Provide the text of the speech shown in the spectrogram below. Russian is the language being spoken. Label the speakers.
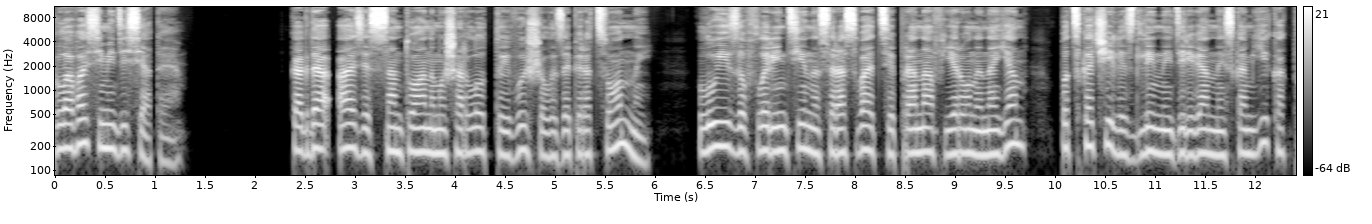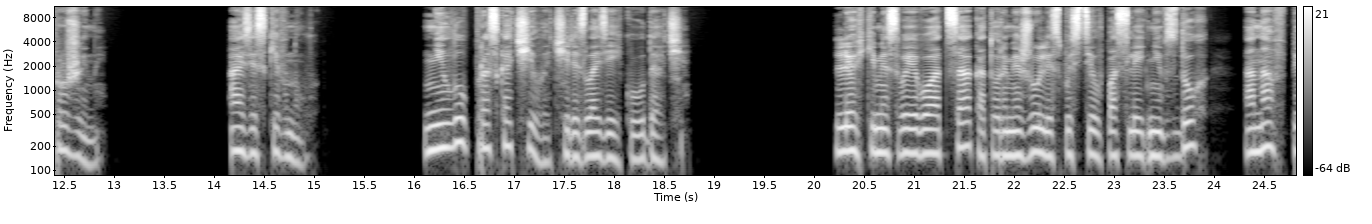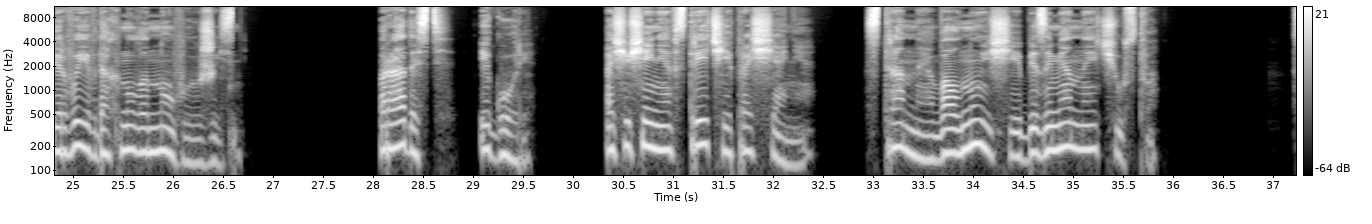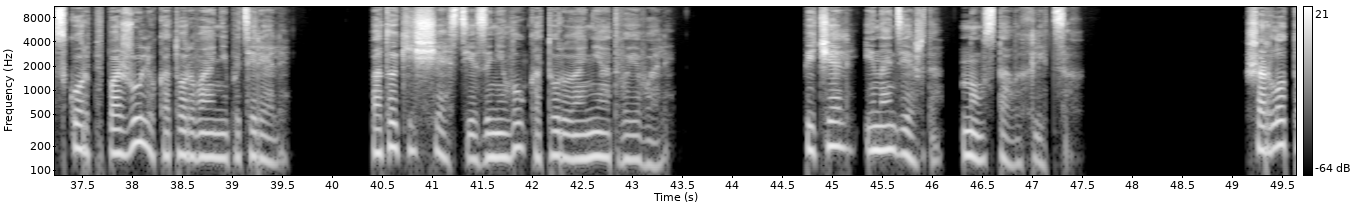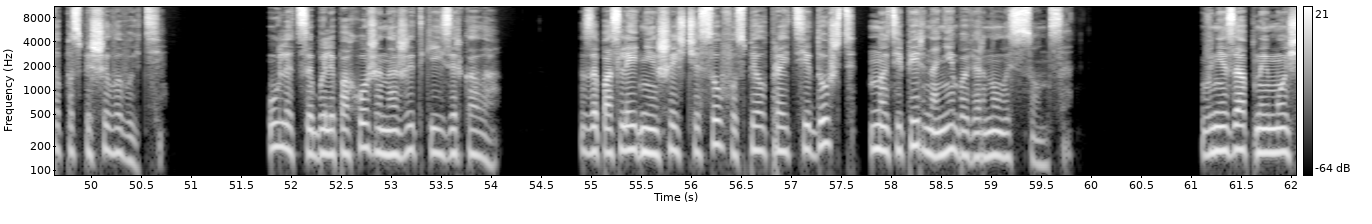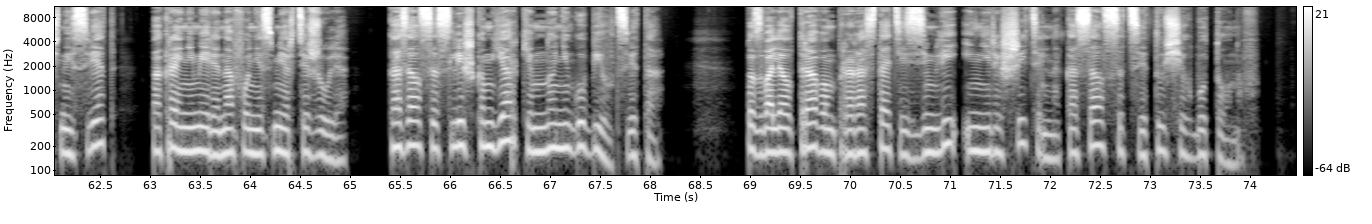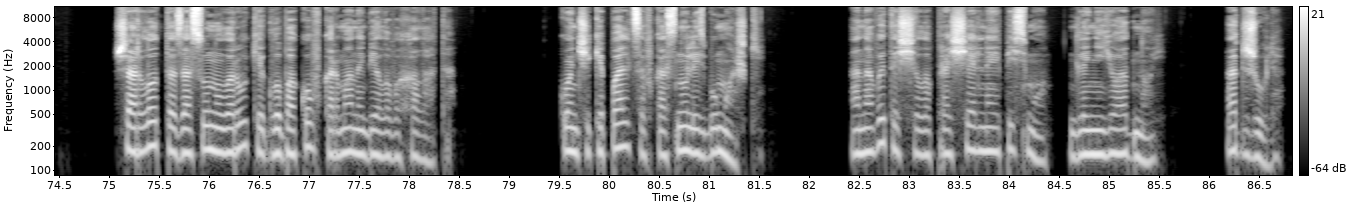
Speaker 1: Глава 70. Когда Азис с Антуаном и Шарлоттой вышел из операционной, Луиза, Флорентина, Сарасвати, Пранав, Ерон и Наян подскочили с длинной деревянной скамьи, как пружины. Азис кивнул. Нилу проскочила через лазейку удачи. Легкими своего отца, которыми Жули спустил последний вздох, она впервые вдохнула новую жизнь. Радость и горе Ощущение встречи и прощания. Странное, волнующее, безымянное чувство. Скорбь по Жулю, которого они потеряли. Потоки счастья за Нилу, которую они отвоевали. Печаль и надежда на усталых лицах. Шарлотта поспешила выйти. Улицы были похожи на жидкие зеркала. За последние шесть часов успел пройти дождь, но теперь на небо вернулось солнце. Внезапный мощный свет, по крайней мере на фоне смерти Жуля, казался слишком ярким, но не губил цвета. Позволял травам прорастать из земли и нерешительно касался цветущих бутонов. Шарлотта засунула руки глубоко в карманы белого халата. Кончики пальцев коснулись бумажки. Она вытащила прощальное письмо для нее одной, от Жуля.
